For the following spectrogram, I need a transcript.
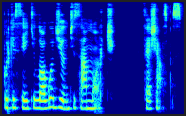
porque sei que logo adiante está a morte. Fecha aspas.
